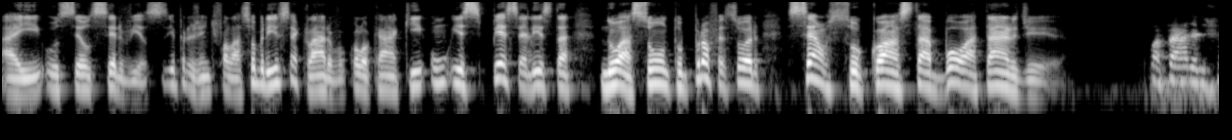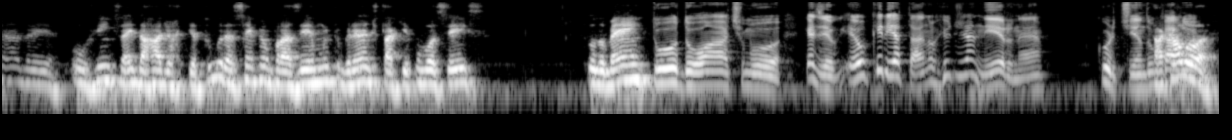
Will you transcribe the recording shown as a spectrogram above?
aí os seus serviços. E para a gente falar sobre isso, é claro, vou colocar aqui um especialista no assunto, professor Celso Costa. Boa tarde. Boa tarde, Alexandre. Ouvintes aí da Rádio Arquitetura, sempre um prazer muito grande estar aqui com vocês. Tudo bem? Tudo ótimo. Quer dizer, eu queria estar no Rio de Janeiro, né? Curtindo um tá calor, calor.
